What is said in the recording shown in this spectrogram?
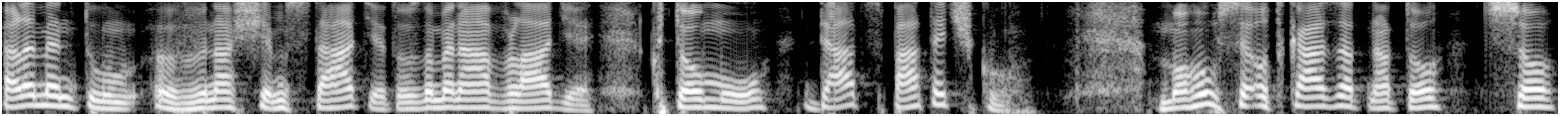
elementům v našem státě, to znamená vládě, k tomu dát zpátečku. Mohou se odkázat na to, co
